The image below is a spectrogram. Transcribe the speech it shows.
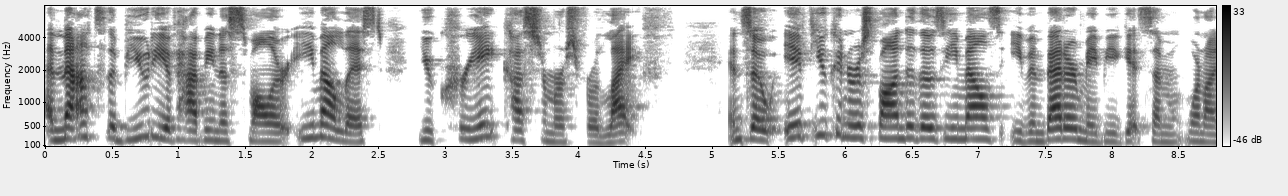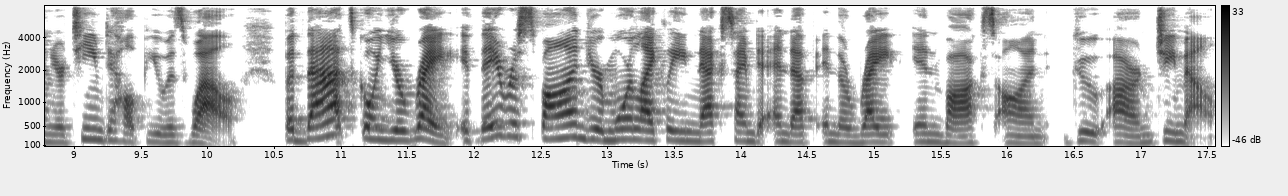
And that's the beauty of having a smaller email list. You create customers for life. And so if you can respond to those emails, even better. Maybe you get someone on your team to help you as well. But that's going, you're right. If they respond, you're more likely next time to end up in the right inbox on, Go- on Gmail.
